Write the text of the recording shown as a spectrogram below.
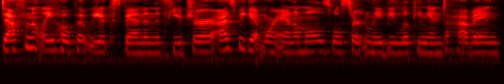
definitely hope that we expand in the future. As we get more animals, we'll certainly be looking into having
